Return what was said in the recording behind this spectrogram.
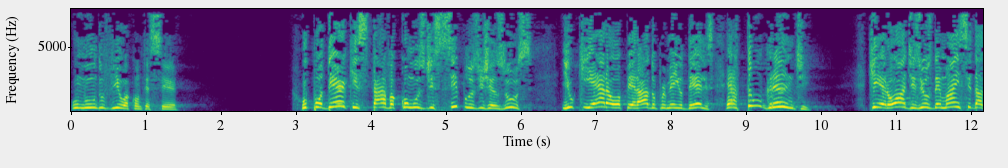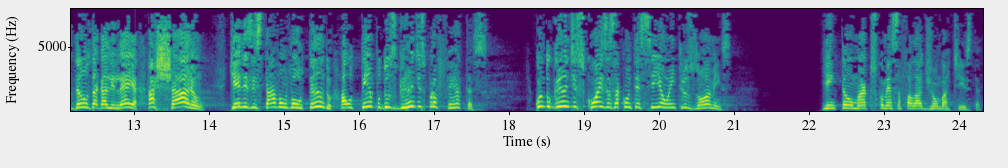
o mundo viu acontecer. O poder que estava com os discípulos de Jesus e o que era operado por meio deles era tão grande que Herodes e os demais cidadãos da Galileia acharam que eles estavam voltando ao tempo dos grandes profetas, quando grandes coisas aconteciam entre os homens. E então Marcos começa a falar de João Batista.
